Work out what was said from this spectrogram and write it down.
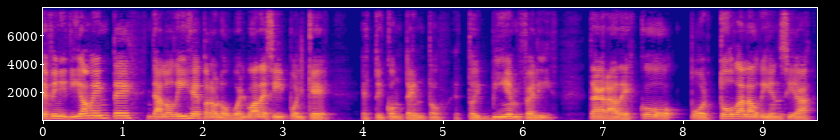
Definitivamente, ya lo dije, pero lo vuelvo a decir porque estoy contento, estoy bien feliz. Te agradezco por toda la audiencia,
